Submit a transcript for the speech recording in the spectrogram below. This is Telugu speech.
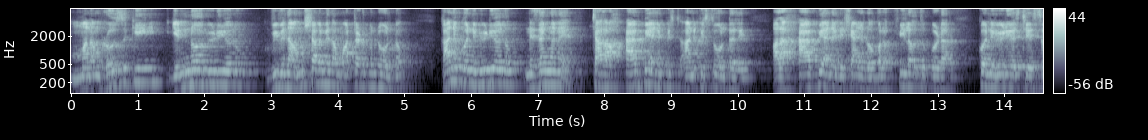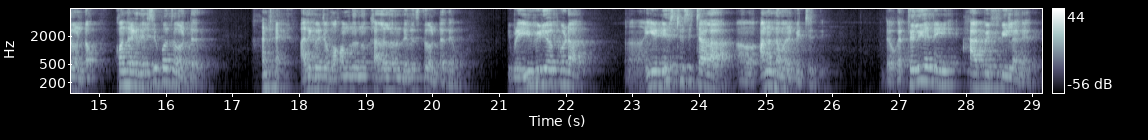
మనం రోజుకి ఎన్నో వీడియోలు వివిధ అంశాల మీద మాట్లాడుకుంటూ ఉంటాం. కానీ కొన్ని వీడియోలు నిజంగానే చాలా హ్యాపీ అనిపిస్తూ అనిపిస్తూ ఉంటుంది. అలా హ్యాపీ అనే విషయాన్ని లోపల ఫీల్ అవుతూ కూడా కొన్ని వీడియోస్ చేస్తూ ఉంటాం. కొందరికి తెలిసిపోతూ ఉంటుంది. అంటే అది కొంచెం మొహంలోనూ కళ్ళలోనూ తెలుస్తూ ఉంటుందేమో. ఇప్పుడు ఈ వీడియో కూడా ఈ న్యూస్ చూసి చాలా ఆనందం అనిపించింది. అంటే ఒక తెలియని హ్యాపీ ఫీల్ అనేది.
